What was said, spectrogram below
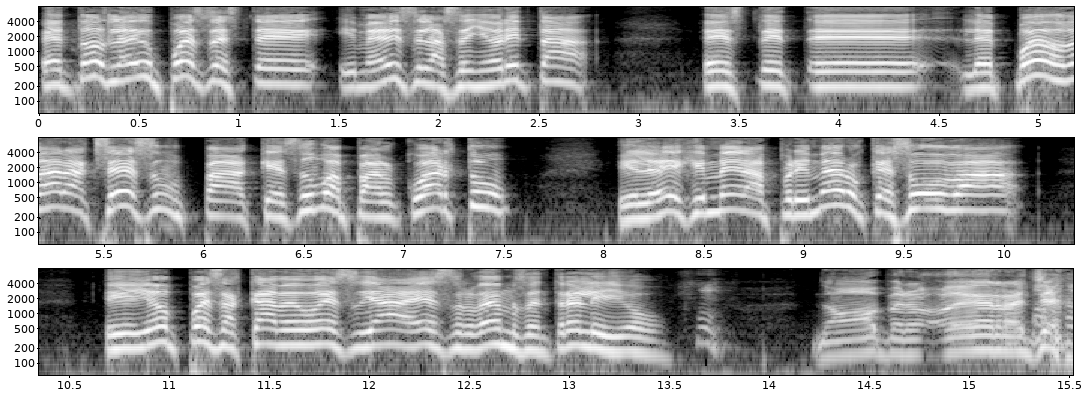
Entonces le digo, pues, este, y me dice la señorita, este, eh, ¿le puedo dar acceso para que suba para el cuarto? Y le dije, mira, primero que suba. Y yo, pues, acá veo eso, ya, eso lo vemos entre él y yo. No, pero, oiga, ranchero.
